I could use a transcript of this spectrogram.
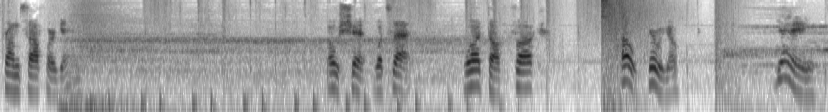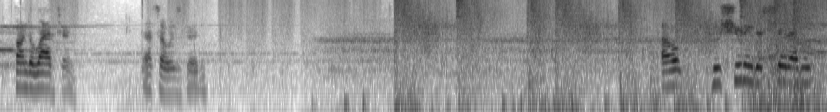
From Software game. Oh shit, what's that? What the fuck? Oh, here we go. Yay! Found a lantern. That's always good. Oh, who's shooting this shit at me?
